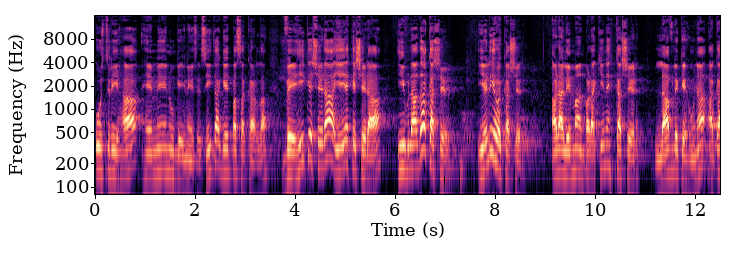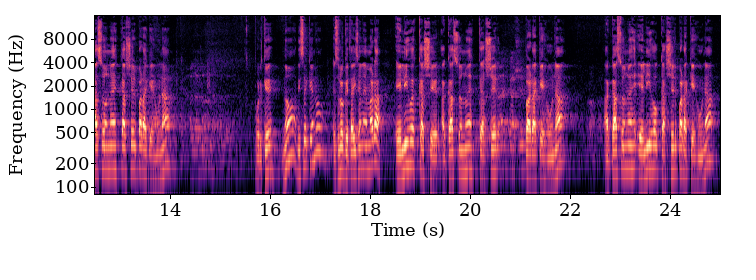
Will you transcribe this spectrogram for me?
Ustriha Gemenu necesita get para sacarla. Veji que será y ella que será. Y Blada Kasher. Y el hijo es Kasher. Ahora, alemán, ¿para quién es Kasher? Lable que es una. ¿Acaso no es Kasher para que es una? ¿Por qué? No, dice que no. Eso es lo que está diciendo la Emara. El hijo es kasher. ¿Acaso no es kasher para que es una? ¿Acaso no es el hijo kasher para que es una?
